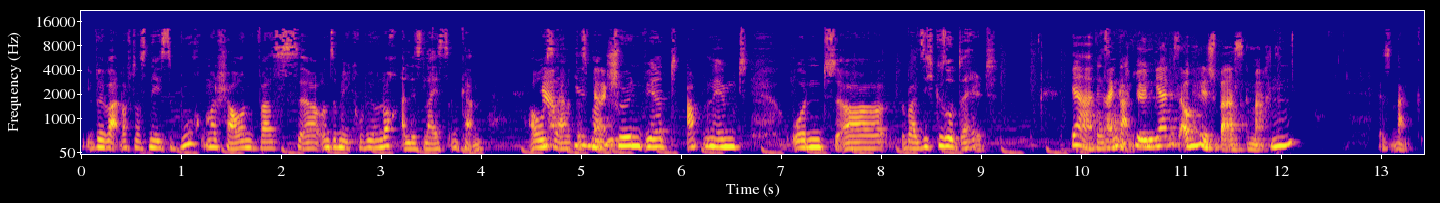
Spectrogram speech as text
wir warten auf das nächste Buch und mal schauen, was äh, unser Mikrobiom noch alles leisten kann. Außer, ja, dass man Dank. schön wird, abnimmt und äh, sich gesund erhält. Ja, danke schön. Mir hat es auch viel Spaß gemacht. Mhm. Besten Dank.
